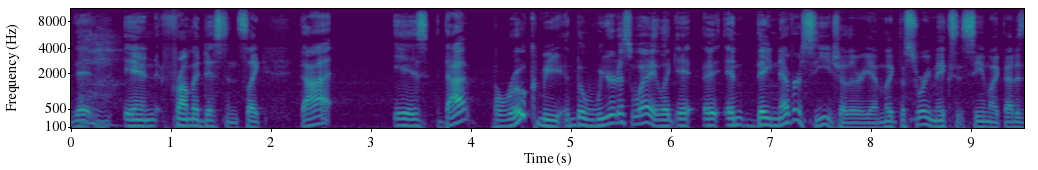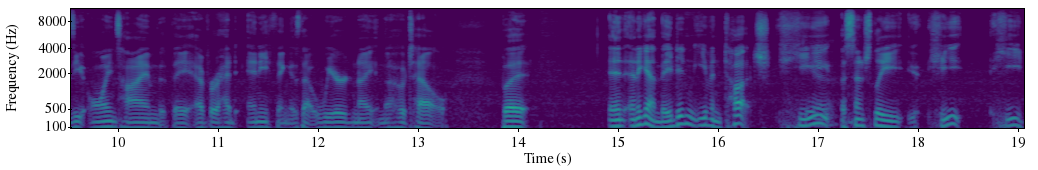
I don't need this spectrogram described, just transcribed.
that in from a distance. Like that is that broke me in the weirdest way. Like it, it and they never see each other again. Like the story makes it seem like that is the only time that they ever had anything is that weird night in the hotel. But and and again they didn't even touch. He Yeah. essentially he he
